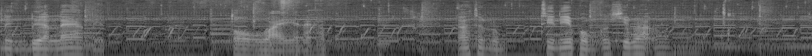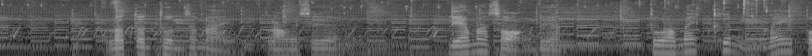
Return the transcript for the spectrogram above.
หนึ่งเดือนแรกเนี่ยโตไวนะครับ แล้วทีนี้ทีนี้ผมก็คิดว่าลดต้นทุนสักหน่อยลองไปซื้อ เลี้ยงมาสองเดือน ตัวไม่ขึ้นไม่โต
